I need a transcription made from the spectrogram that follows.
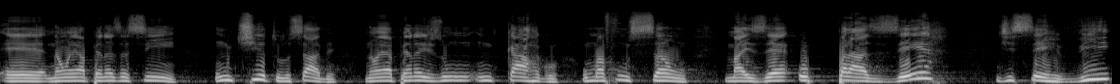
é, não é apenas assim um título, sabe? Não é apenas um, um cargo, uma função, mas é o prazer de servir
